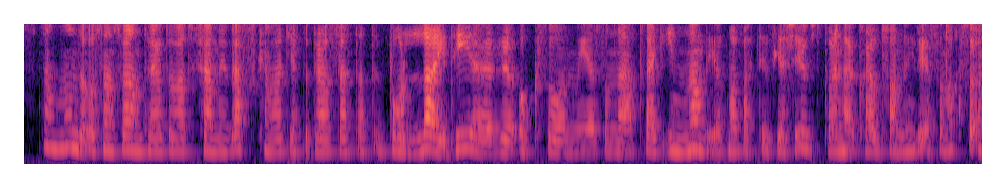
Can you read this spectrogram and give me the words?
Spännande. Och sen så antar jag då att Feminvest kan vara ett jättebra sätt att bolla idéer också med som nätverk innan det att man faktiskt ger sig ut på den här crowdfundingresan också.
